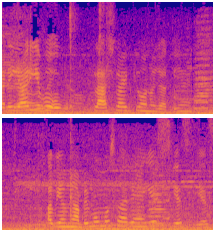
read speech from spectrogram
अरे यार ये वो फ्लैश लाइट क्यों ऑन हो जाती है। अभी हम यहाँ पे मोमोज खा रहे हैं। यस यस यस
